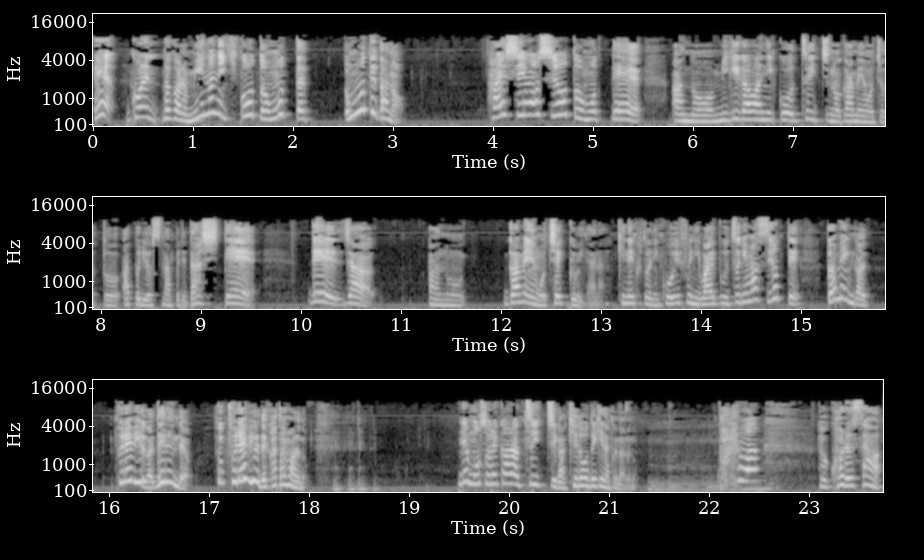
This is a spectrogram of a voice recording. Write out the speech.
え、これ、だからみんなに聞こうと思った、思ってたの。配信をしようと思って、あの、右側にこう、ツイッチの画面をちょっとアプリをスナップで出して、で、じゃあ、あの、画面をチェックみたいな。キネクトにこういう風にワイプ映りますよって画面が、プレビューが出るんだよ。そプレビューで固まるの。でもそれからツイッチが起動できなくなるの。これは、これさ、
